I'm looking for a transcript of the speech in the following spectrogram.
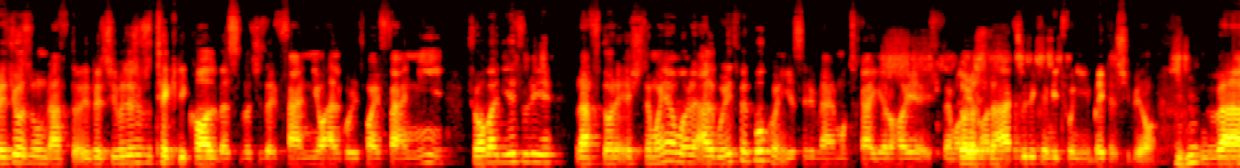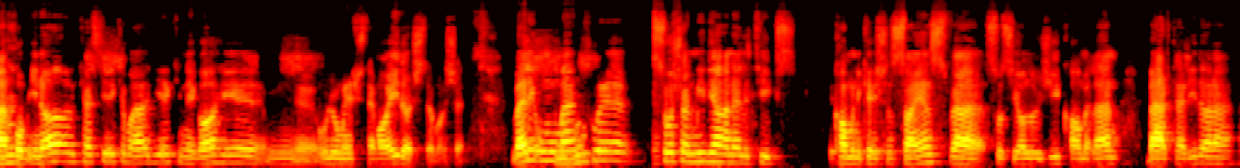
به جز اون رفتار به تکنیکال به چیزای فنی و الگوریتم های فنی شما باید یه جوری رفتار اجتماعی هم وارد الگوریتم بکنی یه سری متغیرهای اجتماعی هر جوری که می‌تونی بکشی بیرون. و خب اینا کسیه که باید یک نگاه علوم اجتماعی داشته باشه. ولی عموما تو social media analytics communication science و sociology کاملا برتری دارن.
